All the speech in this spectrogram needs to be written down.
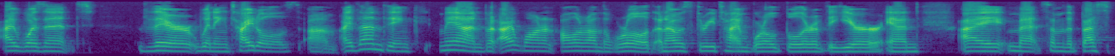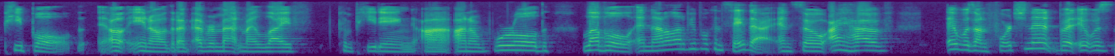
I wasn't there winning titles. Um, I then think, man, but I won all around the world, and I was three-time World Bowler of the Year, and I met some of the best people, uh, you know, that I've ever met in my life competing uh, on a world level, and not a lot of people can say that. And so I have it was unfortunate, but it was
